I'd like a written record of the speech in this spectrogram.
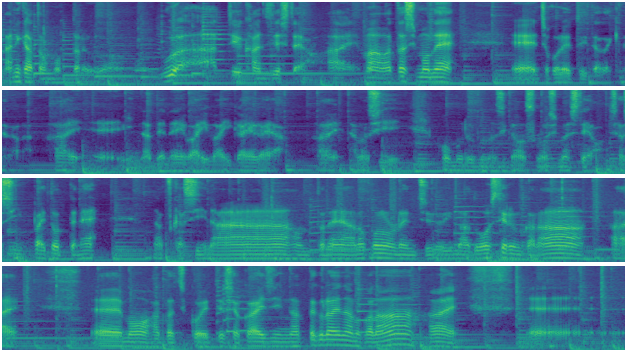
何かと思ったら、うわうわーっていう感じでしたよ。はい。まあ私もね、えーチョコレートいただきながら、はい。えーみんなでね、ワイワイガヤガヤ、はい。楽しいホームルームの時間を過ごしましたよ。写真いっぱい撮ってね、懐かしいなぁ。ほんとね、あの頃の連中、今どうしてるんかなはい。えーもう二十歳超えて社会人になったぐらいなのかなはい。えー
